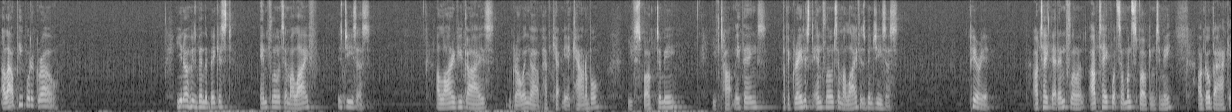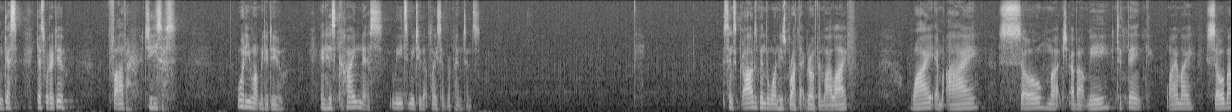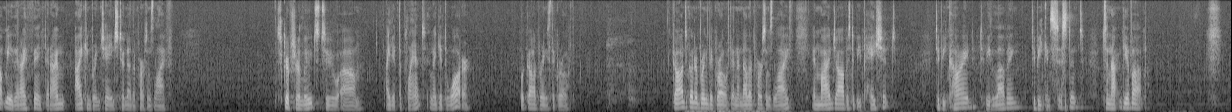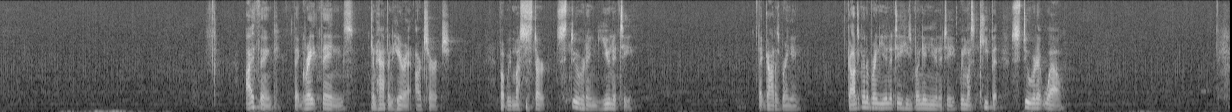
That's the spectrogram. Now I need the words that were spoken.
Allow people to grow. You know who's been the biggest influence in my life? Is Jesus. A lot of you guys growing up have kept me accountable. You've spoke to me. You've taught me things. But the greatest influence in my life has been Jesus. Period. I'll take that influence, I'll take what someone's spoken to me, I'll go back, and guess, guess what I do? Father, Jesus, what do you want me to do? And his kindness leads me to that place of repentance. Since God's been the one who's brought that growth in my life, why am I so much about me to think? Why am I so about me that I think that I'm, I can bring change to another person's life? Scripture alludes to um, I get to plant and I get to water, but God brings the growth. God's going to bring the growth in another person's life, and my job is to be patient, to be kind, to be loving, to be consistent, to not give up. I think that great things can happen here at our church, but we must start stewarding unity that God is bringing. God's going to bring unity, He's bringing unity. We must keep it, steward it well.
